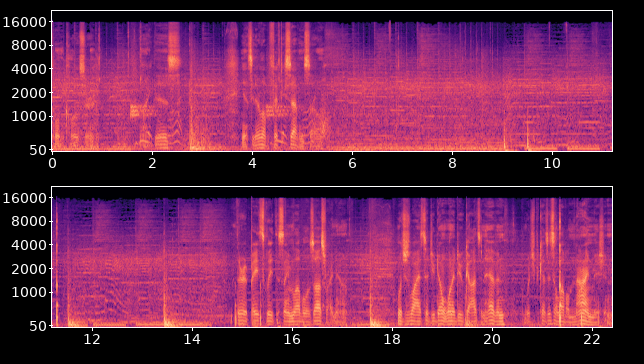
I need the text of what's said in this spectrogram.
pull them closer. Like this. Yeah, see, they're level 57, so... They're basically at the same level as us right now. Which is why I said you don't want to do Gods in Heaven, which because it's a level 9 mission.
